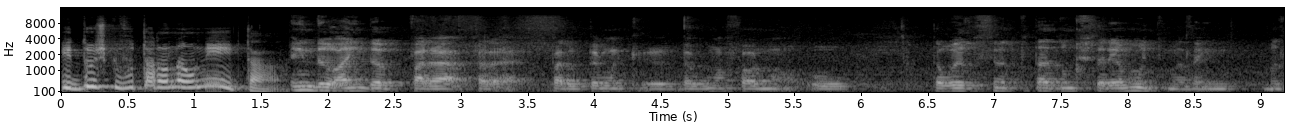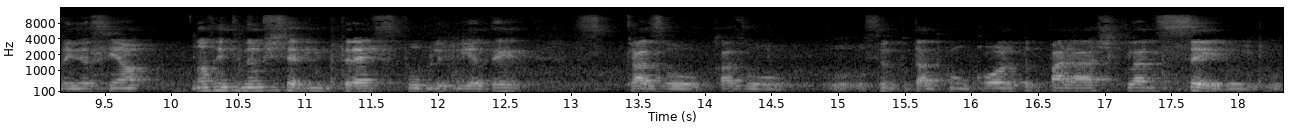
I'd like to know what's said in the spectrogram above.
e dos que votaram na UNITA. Ainda, ainda para, para, para o tema que, de alguma forma, o, talvez o senhor deputado não gostaria muito, mas ainda, mas ainda assim nós entendemos que isso é de interesse público e até caso, caso o, o senhor deputado concorde, para esclarecer o, o,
